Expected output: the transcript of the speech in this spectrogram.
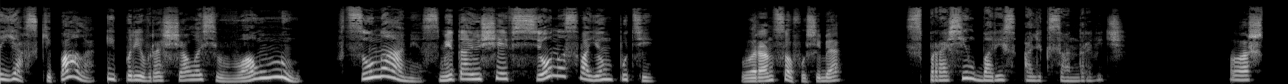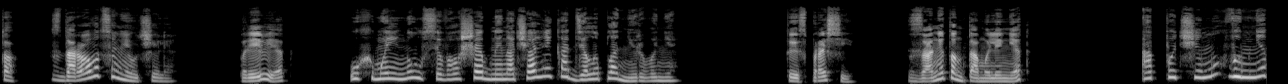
я вскипала и превращалась в волну, в цунами, сметающее все на своем пути. «Воронцов у себя?» — спросил Борис Александрович. «Вас что, здороваться не учили?» «Привет!» — ухмыльнулся волшебный начальник отдела планирования. «Ты спроси, занят он там или нет?» «А почему вы мне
